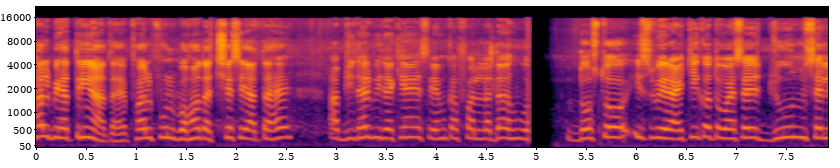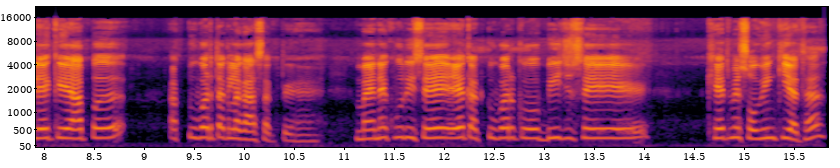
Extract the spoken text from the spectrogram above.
फल बेहतरीन आता है। फल फूल बहुत अच्छे से आता है। आप जिधर भी देखें, सेम का फल लदा हुआ। दोस्तों, इस वैरायटी को तो वैसे जून से लेके आप अक्टूबर तक लगा सकते हैं। मैंने खुद इसे एक अक्टूबर को बीज से खेत में सोविंग किया था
